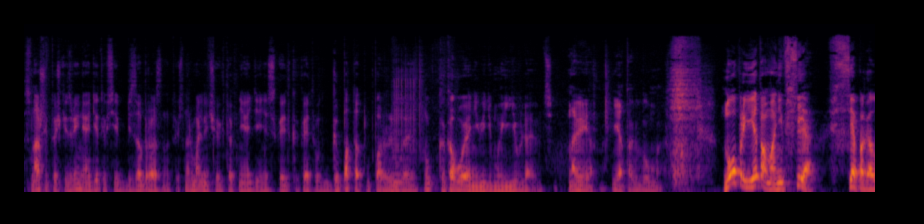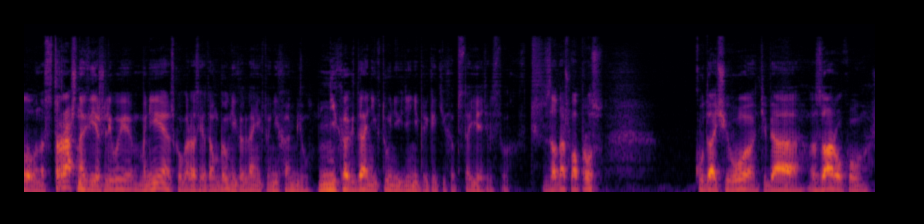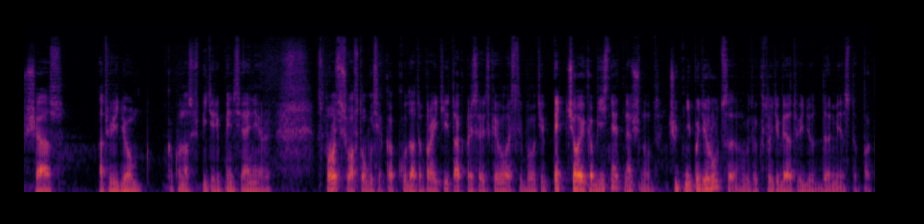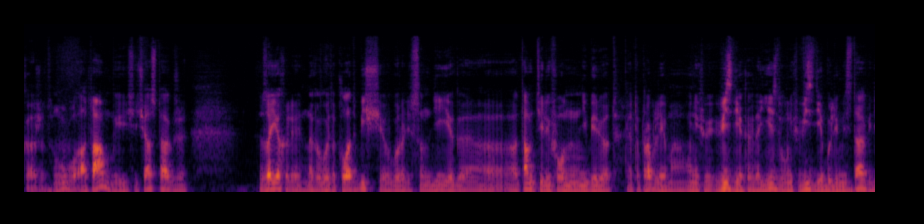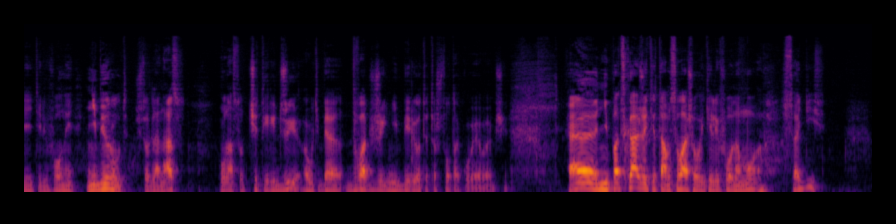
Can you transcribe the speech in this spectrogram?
с нашей точки зрения одеты все безобразно. То есть нормальный человек так не оденется. Какая-то какая-то вот гопота тупорылая. Ну, каковой они, видимо, и являются. Наверное, я так думаю. Но при этом они все, все поголовно страшно вежливые. Мне, сколько раз я там был, никогда никто не хамил. Никогда никто нигде ни при каких обстоятельствах. Задашь вопрос, куда чего, тебя за руку сейчас отведем, как у нас в Питере пенсионеры. Спросишь в автобусе, как куда-то пройти, так при советской власти было, тебе пять человек объяснять начнут, чуть не подерутся, кто тебя отведет до места, покажет. Ну, а там и сейчас так же. Заехали на какое-то кладбище в городе Сан-Диего, а там телефон не берет. Это проблема. У них везде, когда ездил, у них везде были места, где телефоны не берут, что для нас у нас тут 4G, а у тебя 2G не берет. Это что такое вообще? э, не подскажете там с вашего телефона, садись,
